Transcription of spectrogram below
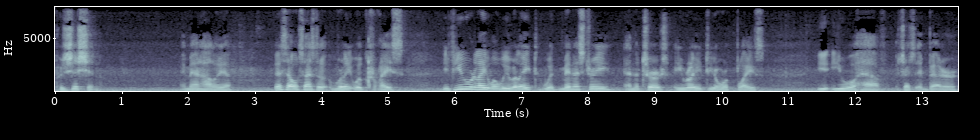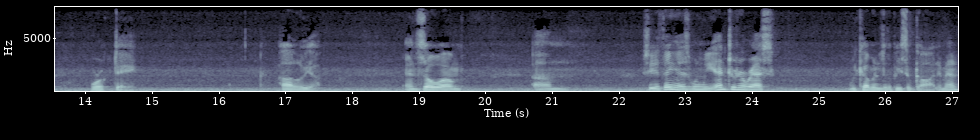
position. Amen. Hallelujah. This also has to relate with Christ. If you relate what we relate with ministry and the church, you relate to your workplace, you, you will have such a better work day. Hallelujah. And so, um, um, see, the thing is, when we enter in rest, we come into the peace of God. Amen.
